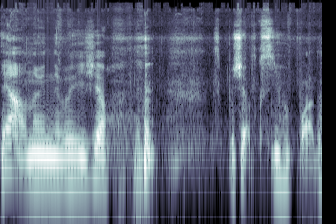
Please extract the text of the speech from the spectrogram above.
Явно він не виїжджав. Спочатку снігопаду.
